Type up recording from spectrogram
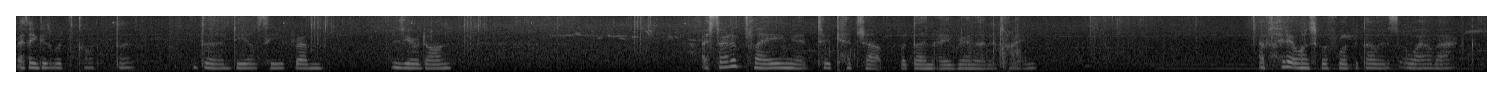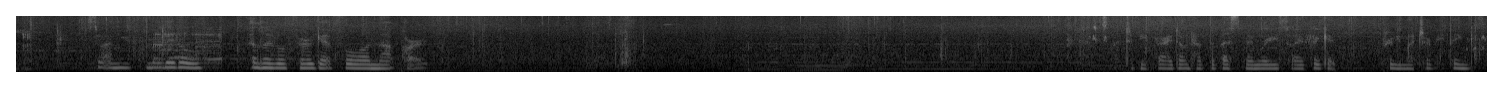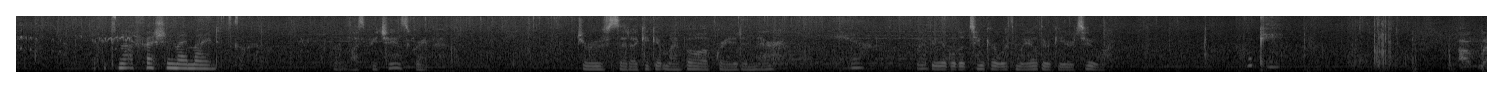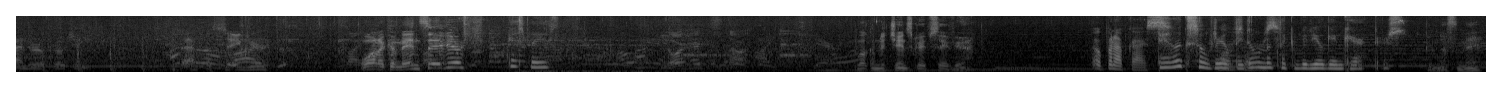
I think is what's called the the DLC from Zero Dawn. I started playing it to catch up, but then I ran out of time. I played it once before, but that was a while back. So I'm a little, a little forgetful on that part. But to be fair, I don't have the best memory, so I forget pretty much everything. If it's not fresh in my mind, it's gone. That must be Chainscrape. Drew said I could get my bow upgraded in there. Yeah. Might be able to tinker with my other gear too. Okay. Outlander approaching. That the savior? Wanna come in, savior? Yes, please. Welcome to Chainscrape, savior. Open up, guys. They look so real. Dwarves They don't look like video game characters. Good enough for me.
